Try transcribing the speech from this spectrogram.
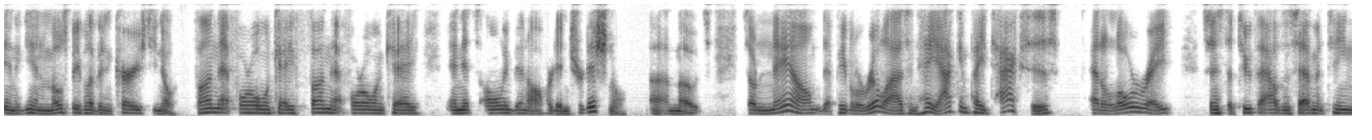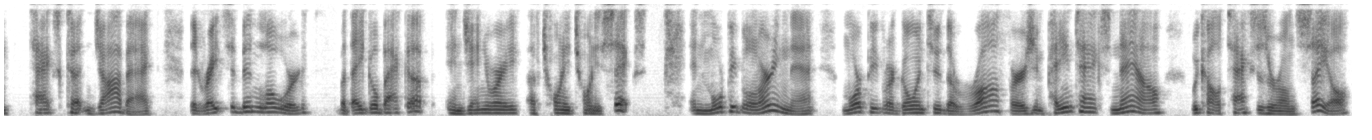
And again, most people have been encouraged, you know, fund that 401k, fund that 401k, and it's only been offered in traditional uh, modes. So now that people are realizing, hey, I can pay taxes at a lower rate since the 2017 Tax Cut and Job Act, the rates have been lowered but they go back up in January of 2026. And more people are learning that. More people are going to the Roth version, paying tax now. We call taxes are on sale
